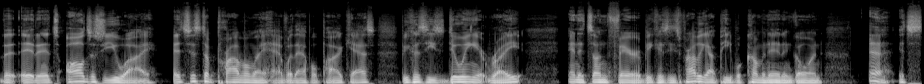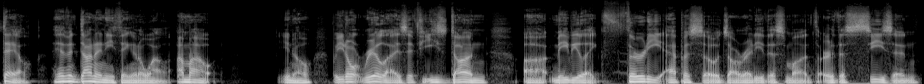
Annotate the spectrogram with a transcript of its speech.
It's all just UI. It's just a problem I have with Apple Podcasts because he's doing it right and it's unfair because he's probably got people coming in and going, eh, it's stale. They haven't done anything in a while. I'm out. You know, but you don't realize if he's done uh, maybe like 30 episodes already this month or this season,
